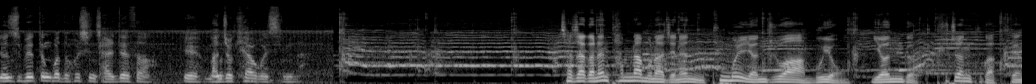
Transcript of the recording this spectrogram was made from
연습했던 것보다 훨씬 잘 돼서 예, 만족해하고 있습니다. 찾아가는 탐라 문화제는 풍물 연주와 무용, 연극, 퓨전 국악 등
